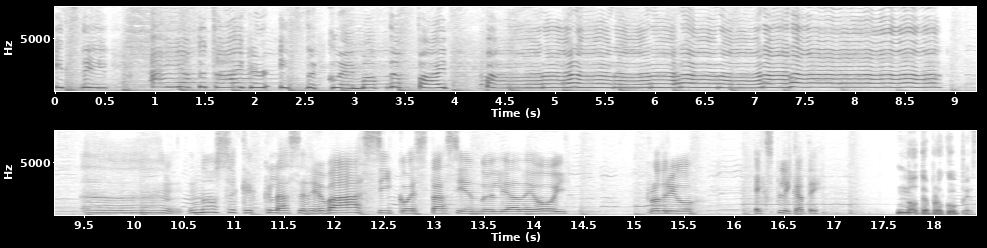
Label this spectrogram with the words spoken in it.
It's the eye of the tiger. It's the claim of the fight. Ah, no sé qué clase de básico está haciendo el día de hoy. Rodrigo, explícate. No te preocupes.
